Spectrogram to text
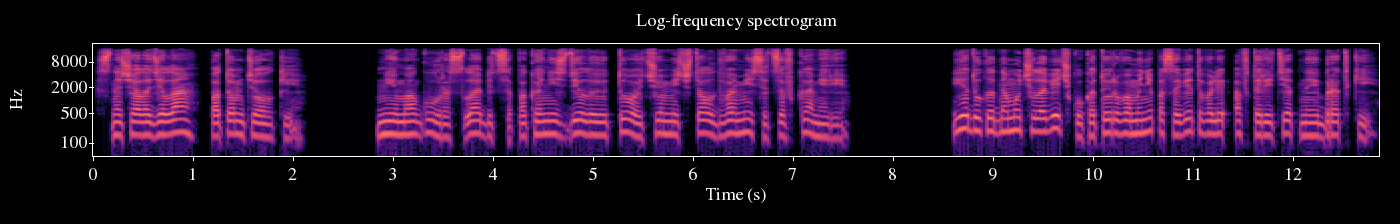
сначала дела, потом тёлки. Не могу расслабиться, пока не сделаю то, о чем мечтал два месяца в камере. Еду к одному человечку, которого мне посоветовали авторитетные братки.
